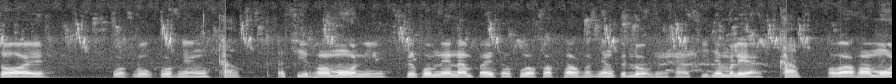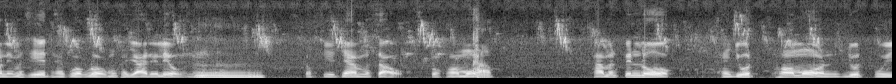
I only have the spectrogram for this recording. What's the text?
ซอยพวกโรคพวกหยังครับถ้าฉีดฮอร์โมนนี่ คือผมแนะนำไปต่อพวกฟักทองฟักหยังเป็นโรคนี่หาฉีดยามมื้อแรกครับ เพราะว่าฮอร์โมนนี่มันสิเฮ็ดให้พวกโรคมันขยายได้เร็วนะอืมต้องฉีดยามมื้อเช้าพวกฮอร์โมน ครับ ถ้ามันเป็นโรคให้หยุดฮอร์โมนหยุดปุ๋ย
